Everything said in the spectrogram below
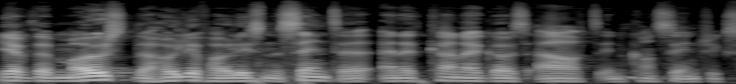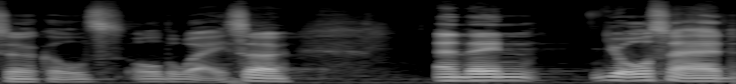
you have the most, the Holy of Holies in the center, and it kind of goes out in concentric circles all the way. So, and then you also had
